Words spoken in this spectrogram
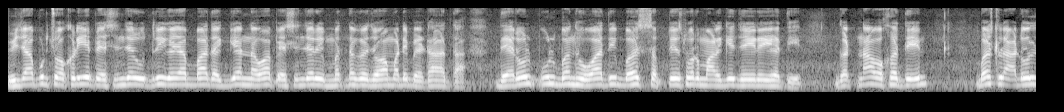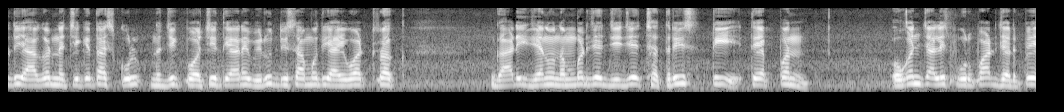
વિજાપુર ચોકડીએ પેસેન્જર ઉતરી ગયા બાદ અગિયાર નવા પેસેન્જર હિંમતનગર જવા માટે બેઠા હતા. દેરોલ પુલ બંધ હોવાથી બસ સપ્તેશ્વર માર્ગે જઈ રહી હતી. ઘટના વખતે બસ લાડોલથી આગળ નચિકેતા સ્કૂલ નજીક પહોંચી ત્યારે વિરુદ્ધ દિશામાંથી આવ્યા ટ્રક ગાડી જેનો નંબર છે જીજે છત્રીસ ટી ત્રેપન ઓગણચાલીસ પૂરપાટ ઝડપે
